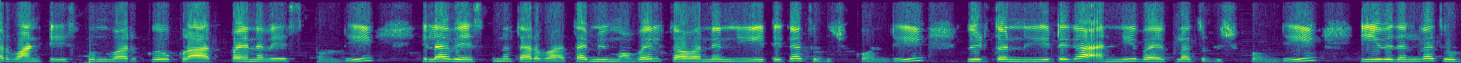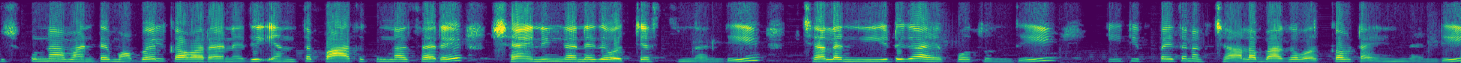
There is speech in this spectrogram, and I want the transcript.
or one teaspoon వరకు క్లాత్ పైన వేసుకోండి. ఇలా వేసుకున్న తర్వాత మీ మొబైల్ కవర్ని నీట్గా తుడుచుకోండి. వీటితో నీట్గా అన్ని వైపులా తుడుచుకోండి. ఈ విధంగా తుడుచుకున్నామంటే మొబైల్ కవర్ అనేది ఎంత పాతుకున్నా సరే షైనింగ్ అనేది వచ్చేస్తుందండి. చాలా నీట్గా అయిపోతుంది. ఈ టిప్ అయితే నాకు చాలా బాగా వర్కౌట్ అయిందండి.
